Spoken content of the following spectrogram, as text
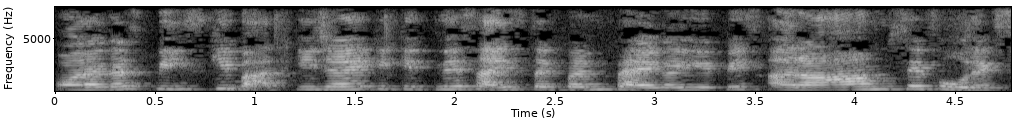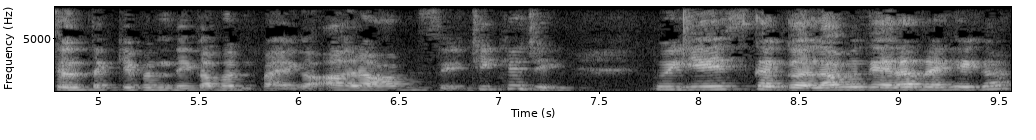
और अगर पीस की बात की जाए कि कितने साइज़ तक बन पाएगा ये पीस आराम से फोर एक्सएल तक के बंदे का बन पाएगा, आराम से। ठीक है जी? तो ये इसका गला वगैरह रहेगा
